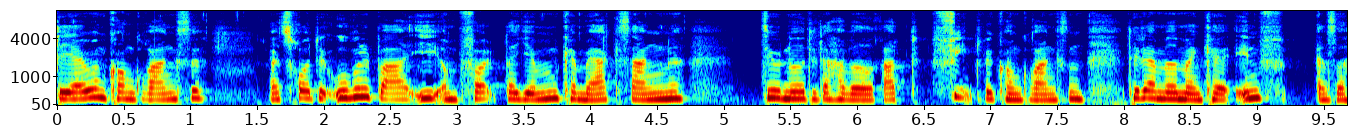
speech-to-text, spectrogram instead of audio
det er jo en konkurrence, og jeg tror, det umiddelbare i, om folk derhjemme kan mærke sangene, det er jo noget af det, der har været ret fint ved konkurrencen. Det der med, at man kan inf- altså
